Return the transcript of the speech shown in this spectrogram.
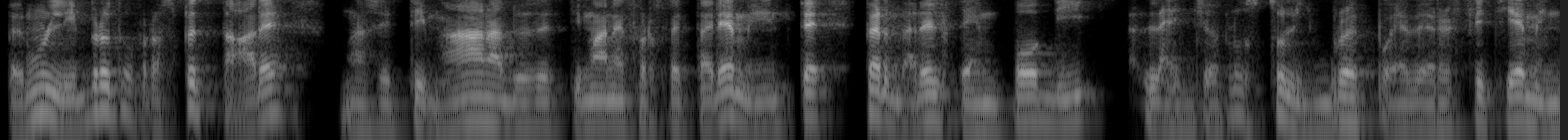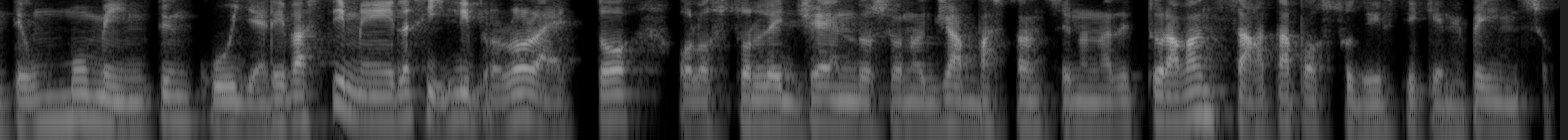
per un libro dovrò aspettare una settimana, due settimane forfettariamente per dare il tempo di leggerlo sto libro e poi avere effettivamente un momento in cui arriva sta email, sì, il libro l'ho letto o lo sto leggendo, sono già abbastanza in una lettura avanzata, posso dirti che ne penso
